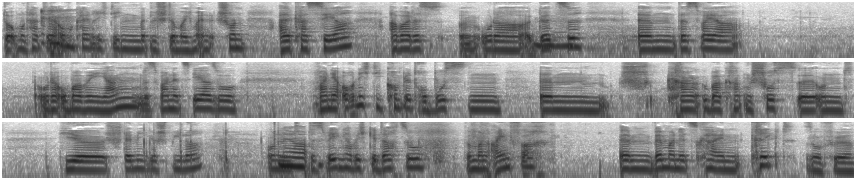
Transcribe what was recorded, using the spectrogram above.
Dortmund hatte ja auch keinen richtigen Mittelstürmer. Ich meine, schon Alcacer, aber das. Ähm, oder Götze, mhm. ähm, das war ja. Oder Aubameyang, das waren jetzt eher so. Waren ja auch nicht die komplett robusten ähm, krank, überkranken Schuss äh, und hier stämmige Spieler. Und ja. deswegen habe ich gedacht, so, wenn man einfach, ähm, wenn man jetzt keinen kriegt, so für,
